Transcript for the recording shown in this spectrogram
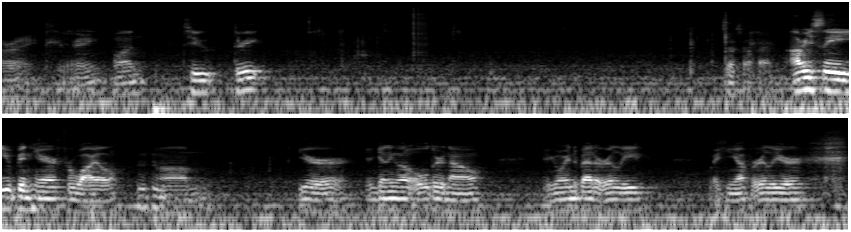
All right. Ready? One, two, three. That's not bad. Obviously, you've been here for a while. Mhm. Um, you're you're getting a little older now. You're going to bed early, waking up earlier.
